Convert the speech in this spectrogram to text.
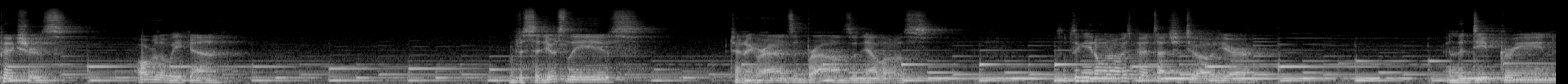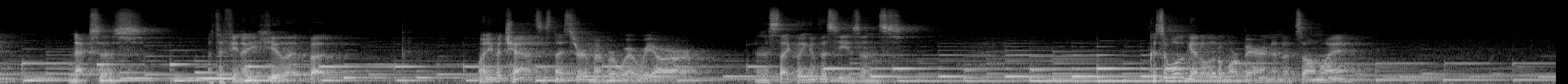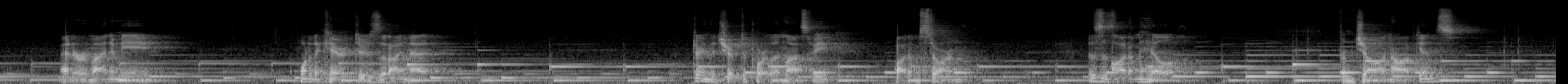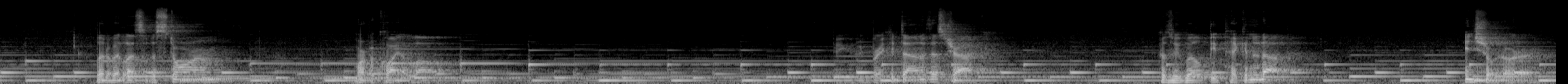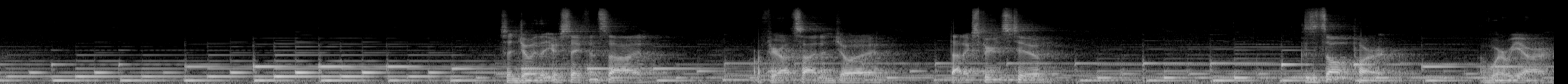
Pictures over the weekend of deciduous leaves turning reds and browns and yellows. Something you don't always pay attention to out here in the deep green nexus at Tofino Ucluelet, but when you have a chance, it's nice to remember where we are in the cycling of the seasons. Because it will get a little more barren in its own way. And it reminded me of one of the characters that I met during the trip to Portland last week, Autumn Storm. This is Autumn Hill from Jon Hopkins. A little bit less of a storm, more of a quiet lull. Figured we'd break it down with this track because we will be picking it up that you're safe inside, or if you're outside, enjoy that experience too. Because it's all a part of where we are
